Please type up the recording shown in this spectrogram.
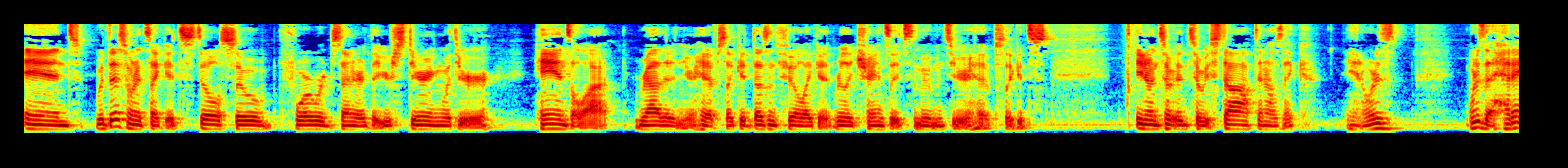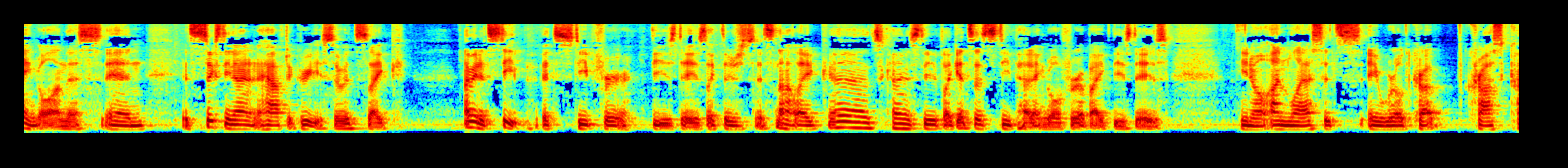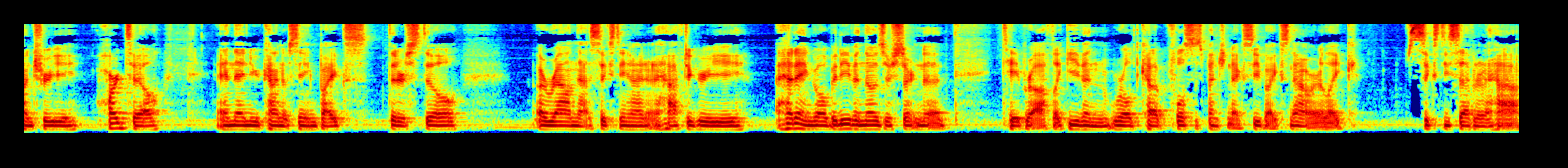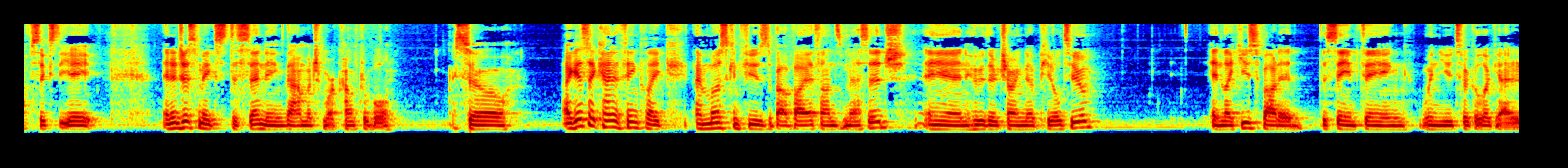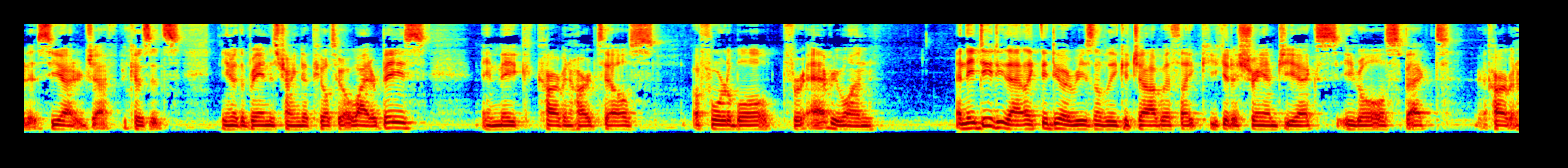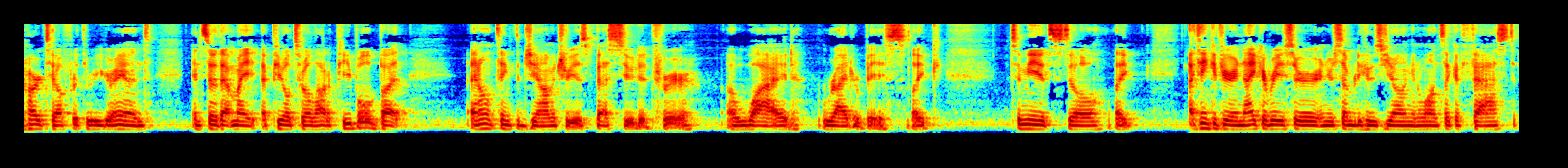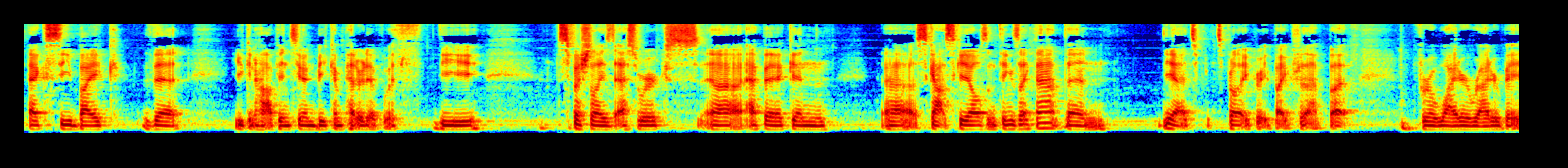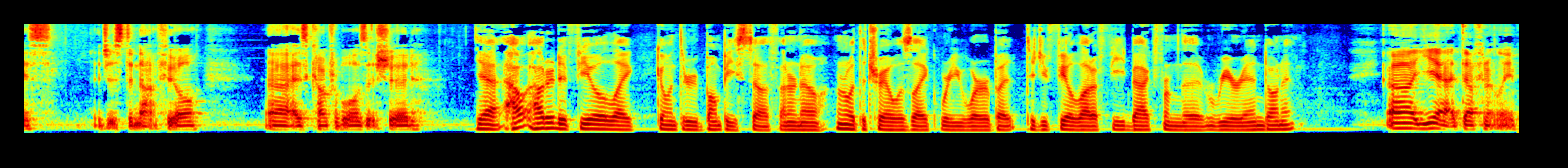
And with this one, it's like it's still so forward centered that you're steering with your hands a lot rather than your hips. Like it doesn't feel like it really translates the movements of your hips. Like it's, you know, and so, and so we stopped and I was like, man, what is, what is the head angle on this? And it's 69 and a half degrees. So it's like, I mean, it's steep. It's steep for these days. Like there's, it's not like, eh, it's kind of steep. Like it's a steep head angle for a bike these days, you know, unless it's a World Cup cross country hardtail. And then you're kind of seeing bikes that are still, around that 69 and a half degree head angle, but even those are starting to taper off. Like even World Cup full suspension XC bikes now are like 67 and a half, 68. And it just makes descending that much more comfortable. So I guess I kind of think like I'm most confused about Viathon's message and who they're trying to appeal to. And like you spotted the same thing when you took a look at it at Sea Otter, Jeff, because it's, you know, the brand is trying to appeal to a wider base and make carbon hardtails affordable for everyone. and they do do that. Like they do a reasonably good job with like you get a SRAM GX Eagle Spec carbon hardtail for three grand, and so that might appeal to a lot of people. But I don't think the geometry is best suited for a wide rider base. Like to me, it's still like I think if you're a NICA racer and you're somebody who's young and wants like a fast XC bike that you can hop into and be competitive with the specialized S Works, uh, Epic, and uh, Scott scales and things like that, then yeah, it's it's probably a great bike for that. But for a wider rider base, it just did not feel uh, as comfortable as it should. Yeah, how how did it feel like going through bumpy stuff? I don't know. I don't know what the trail was like where you were, but did you feel a lot of feedback from the rear end on it? Uh, yeah, definitely.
